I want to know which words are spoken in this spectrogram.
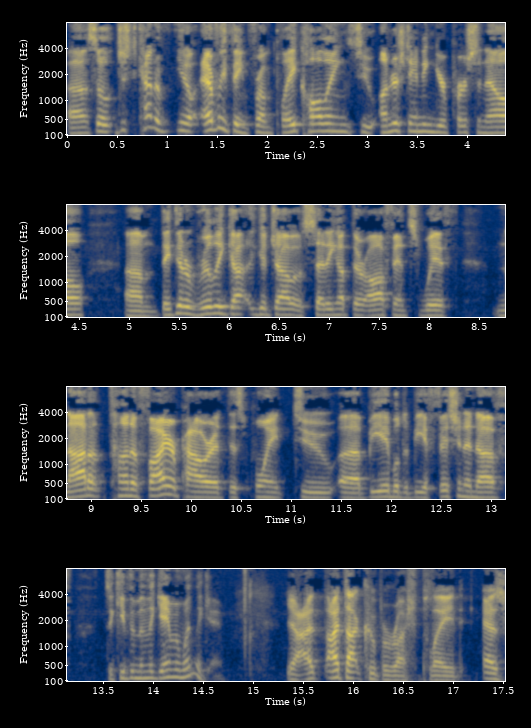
Uh, so just kind of you know everything from play calling to understanding your personnel. Um, they did a really good job of setting up their offense with not a ton of firepower at this point to uh, be able to be efficient enough to keep them in the game and win the game. Yeah, I, I thought Cooper Rush played as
